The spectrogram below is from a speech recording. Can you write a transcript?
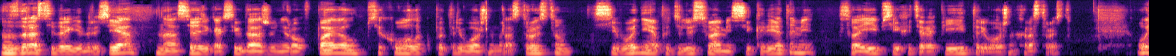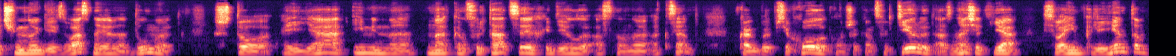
Здравствуйте, дорогие друзья! На связи, как всегда, Жуниров Павел, психолог по тревожным расстройствам. Сегодня я поделюсь с вами секретами своей психотерапии тревожных расстройств. Очень многие из вас, наверное, думают, что я именно на консультациях делаю основной акцент. Как бы психолог, он же консультирует, а значит я своим клиентам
